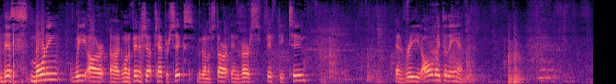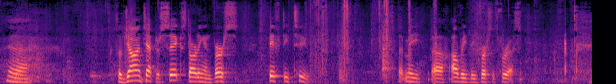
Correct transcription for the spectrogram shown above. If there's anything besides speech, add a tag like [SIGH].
This morning we are uh, going to finish up chapter 6. We're going to start in verse 52 and read all the way to the end. Uh, so, John chapter 6, starting in verse 52. Let me, uh, I'll read these verses for us.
